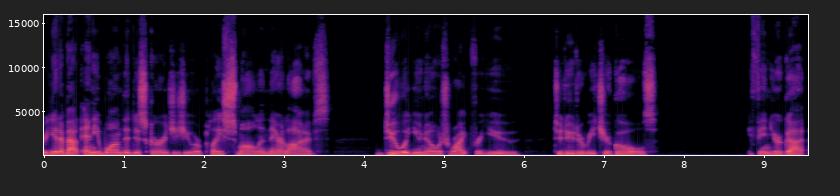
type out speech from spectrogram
Forget about anyone that discourages you or plays small in their lives. Do what you know is right for you to do to reach your goals. If in your gut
